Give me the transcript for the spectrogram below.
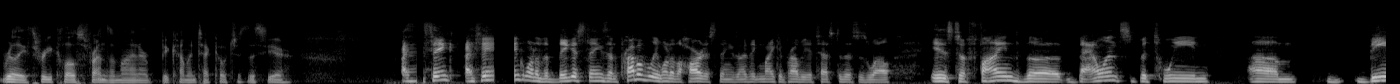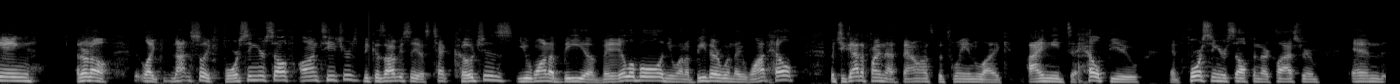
really three close friends of mine are becoming tech coaches this year i think i think one of the biggest things and probably one of the hardest things and i think mike could probably attest to this as well is to find the balance between um, being I don't know, like not necessarily forcing yourself on teachers because obviously as tech coaches, you want to be available and you want to be there when they want help, but you got to find that balance between like I need to help you and forcing yourself in their classroom and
